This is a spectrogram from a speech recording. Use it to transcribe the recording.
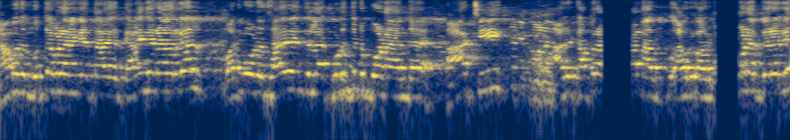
நமது முத்தமிழறிஞர் தலைவர் கலைஞர் அவர்கள் பதிமூணு சதவீதத்துல கொடுத்துட்டு போன அந்த ஆட்சி அதுக்கப்புறம் அவர் அவர் போன பிறகு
